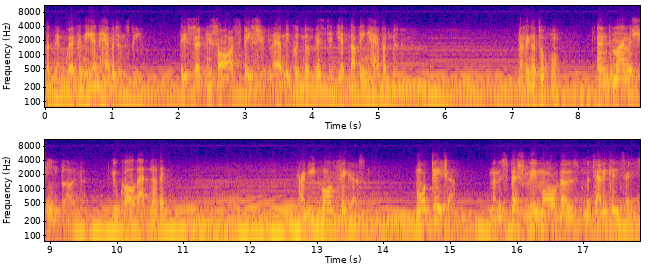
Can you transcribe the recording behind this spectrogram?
But then where can the inhabitants be? They certainly saw a spaceship land. They couldn't have missed it, yet nothing happened. Nothing at all. And my machine blowing up. You call that nothing? I need more figures, more data, and especially more of those metallic insects.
